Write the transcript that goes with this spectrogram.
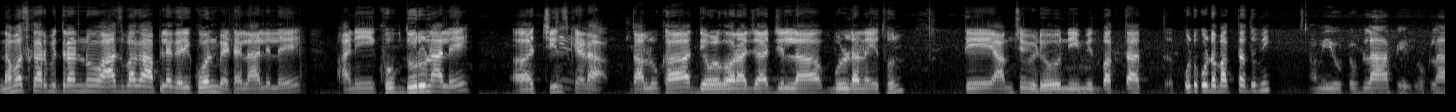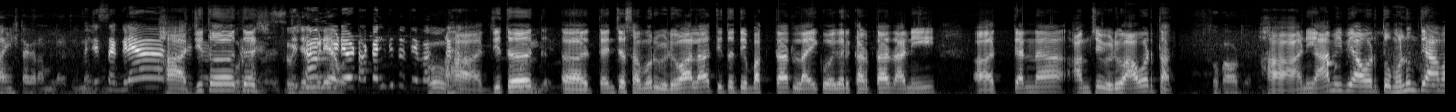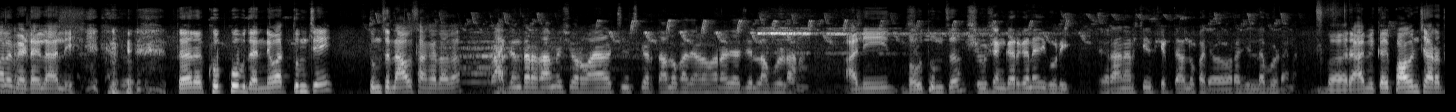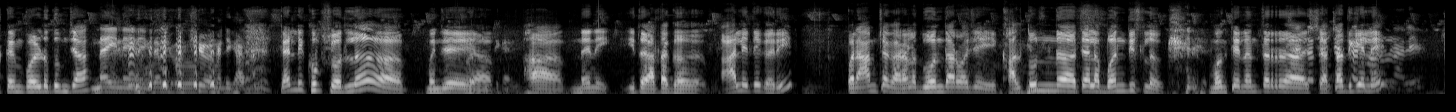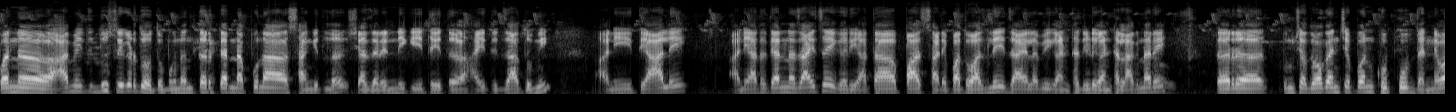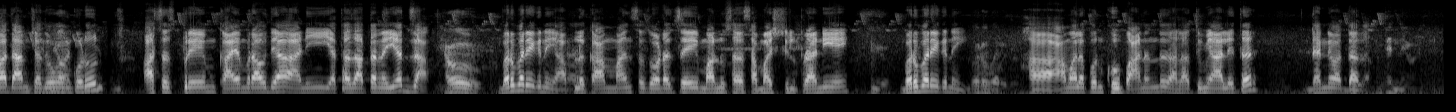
नमस्कार मित्रांनो आज बघा आपल्या घरी कोण भेटायला आलेलं आहे आणि खूप दुरून आले चिंचखेडा तालुका देऊळगाव राजा जिल्हा बुलढाणा येथून ते आमचे व्हिडिओ नियमित बघतात कुठं कुठं बघता तुम्ही आम्ही युट्यूबला फेसबुकला इंस्टाग्रामला ते म्हणजे नाही. सगळ्या हा जिथं पूर्ण त्या- सोशल जिथं मीडियावर. व्हिडिओ टाकन तिथं ते हो, बघतात. हा जिथं अ, त्यांच्यासमोर व्हिडिओ आला तिथं ते बघतात लाईक वगैरे करतात आणि अ, त्यांना आमचे व्हिडिओ आवडतात खूप आवडतं. हा आणि आम्ही बी आवडतो म्हणून ते आम्हाला भेटायला आले. तर खूप खूप धन्यवाद तुमचे. तुमचं नाव सांगा दादा. राजेंद्र रामेश्वर वाया चिंचखेड तालुका देवळा जिल्हा बुलढाणा. आणि भाऊ तुमचं? शिवशंकर गणेश घोडी राहणार चिंचखेड तालुका देवळा जिल्हा बुलढाणा. बरं आम्ही काही पाहून चारात कमी पडलो तुमच्या? नाही नाही नाही, एकदम खूप ठिकाणी. त्यांनी खूप शोधलं म्हणजे अं. हा नाही नाही इथं आता घ आले ते घरी. पण आमच्या घराला दोन दरवाजे. खालतून त्याला बंद दिसलं. मग ते नंतर शेतात गेले. पण आम्ही ते दुसरीकडेच होतो. मग नंतर त्यांना पुन्हा सांगितलं शेजाऱ्यांनी की इथं इथं आहे ते जा तुम्ही. आणि ते आले. आणि आता त्यांना जायचं आहे घरी. आता पाच साडेपाच वाजले. जायला बी घंटा दीड घंटा लागणार आहे. तर तुमच्या दोघांचे पण खूप खूप धन्यवाद आमच्या दोघांकडून. असंच प्रेम कायम राहू द्या आणि येता जाताना येत जा. हो. बरोबर आहे की नाही? आपलं काम माणसं जोडायचं आहे माणूस हा समाजशील प्राणी आहे. बरोबर आहे की नाही? बरोबर. हा आम्हाला पण खूप आनंद झाला. तुम्ही आले तर धन्यवाद दादा. धन्यवाद.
